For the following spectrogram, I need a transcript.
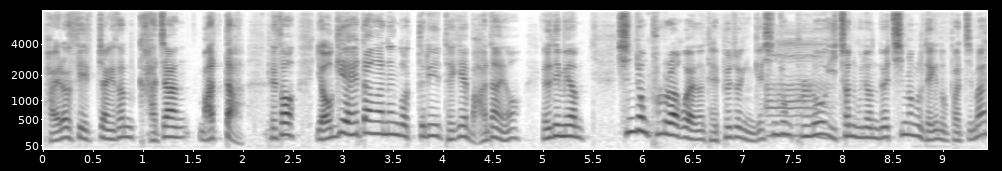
바이러스 입장에선 가장 맞다. 그래서 여기에 해당하는 것들이 되게 많아요. 예를 들면 신종플루라고 하는 대표적인 게 신종플루 아. 2009년도에 치명률 되게 높았지만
